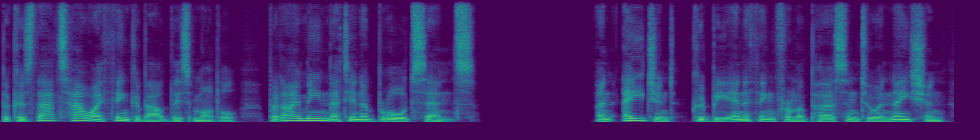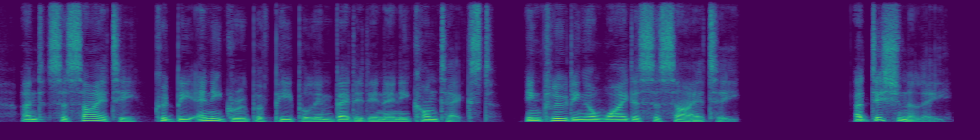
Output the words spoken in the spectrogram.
because that's how I think about this model, but I mean that in a broad sense. An agent could be anything from a person to a nation, and society could be any group of people embedded in any context, including a wider society. Additionally,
